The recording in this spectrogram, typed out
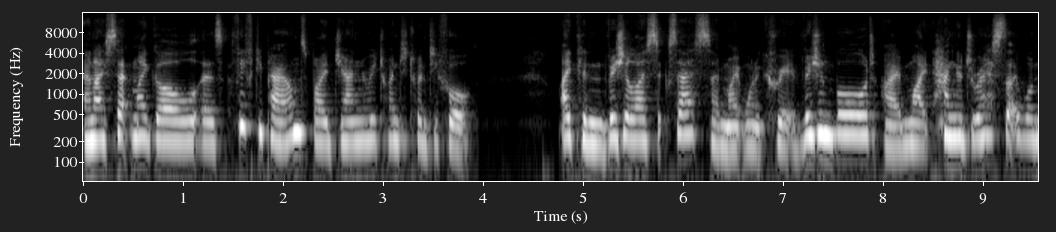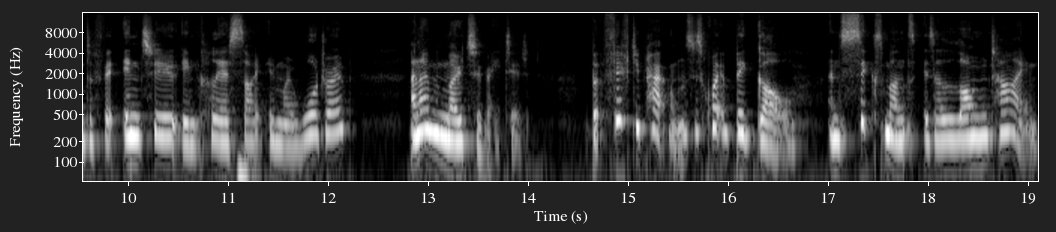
and I set my goal as £50 by January 2024. I can visualize success. I might want to create a vision board. I might hang a dress that I want to fit into in clear sight in my wardrobe. And I'm motivated. But £50 is quite a big goal, and six months is a long time.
